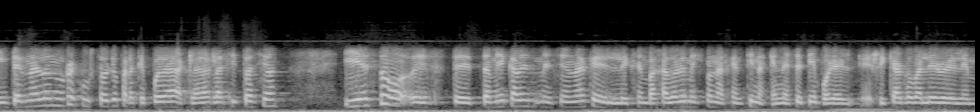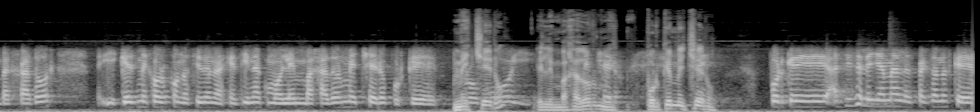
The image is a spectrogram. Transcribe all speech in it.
internarlo en un recursorio para que pueda aclarar la situación. Y esto este, también cabe mencionar que el ex embajador de México en Argentina, que en ese tiempo era el, Ricardo Valero, el embajador, y que es mejor conocido en Argentina como el embajador mechero, porque. ¿Mechero? el embajador, ¿por qué mechero? Porque así se le llama a las personas que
